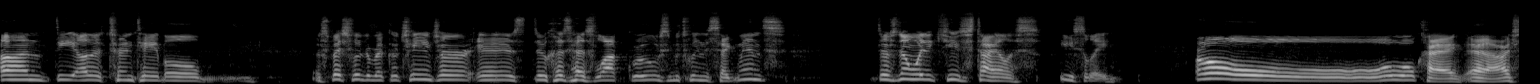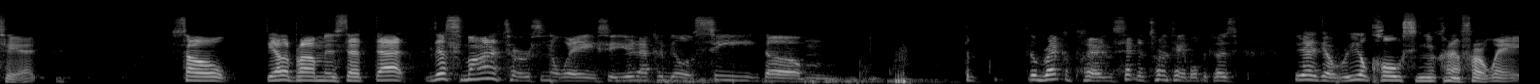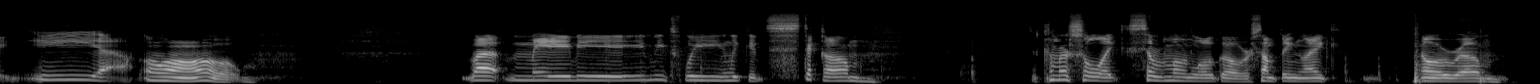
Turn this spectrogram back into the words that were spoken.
on the other turntable, especially the record changer, is because it has locked grooves between the segments. There's no way to cue the stylus easily. Oh, okay. Yeah, I see it. So the other problem is that that this monitors in a way, so you're not going to be able to see the um, the the record player, the second turntable, because you got to get real close and you're kind of far away. Yeah. Oh. But maybe in between we could stick. Um, a commercial like Silver Moon logo or something like, or um,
